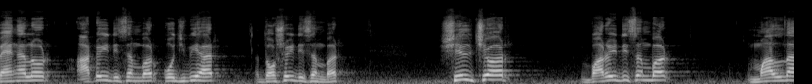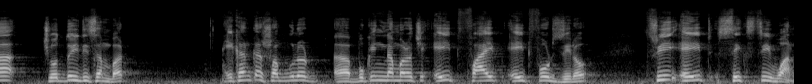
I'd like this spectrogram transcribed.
ব্যাঙ্গালোর আটই ডিসেম্বর, কোচবিহার দশই ডিসেম্বর, শিলচর বারোই ডিসেম্বর, মালদা চোদ্দোই ডিসেম্বর এখানকার সবগুলোর বুকিং নাম্বার হচ্ছে eight five eight four zero three eight six three one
